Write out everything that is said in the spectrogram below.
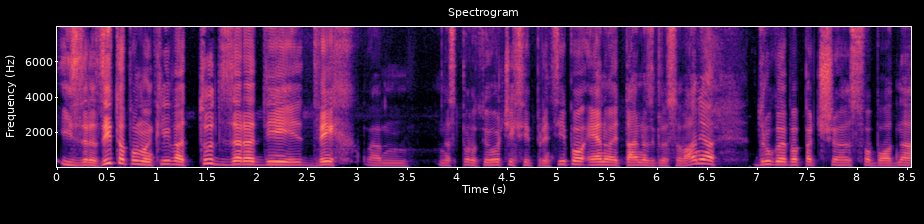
izrazito pomankljiva tudi zaradi dveh um, nasprotujočih si principov. Eno je tajnost glasovanja, drugo je pa pač eh, svobodna,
